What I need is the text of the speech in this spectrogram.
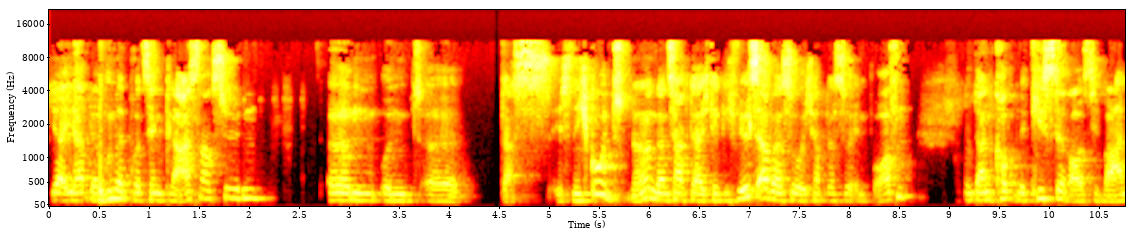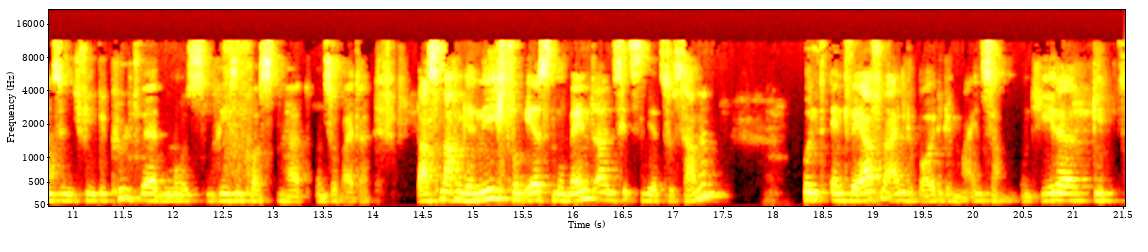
ja, ihr habt ja 100 Prozent Glas nach Süden. Ähm, und äh, das ist nicht gut. Ne? Und dann sagt Architekt, ich will es aber so, ich habe das so entworfen. Und dann kommt eine Kiste raus, die wahnsinnig viel gekühlt werden muss, Riesenkosten hat und so weiter. Das machen wir nicht. Vom ersten Moment an sitzen wir zusammen und entwerfen ein Gebäude gemeinsam. Und jeder gibt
